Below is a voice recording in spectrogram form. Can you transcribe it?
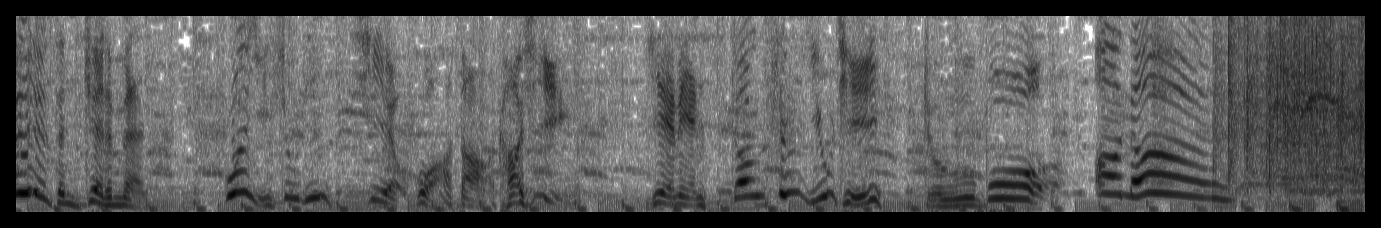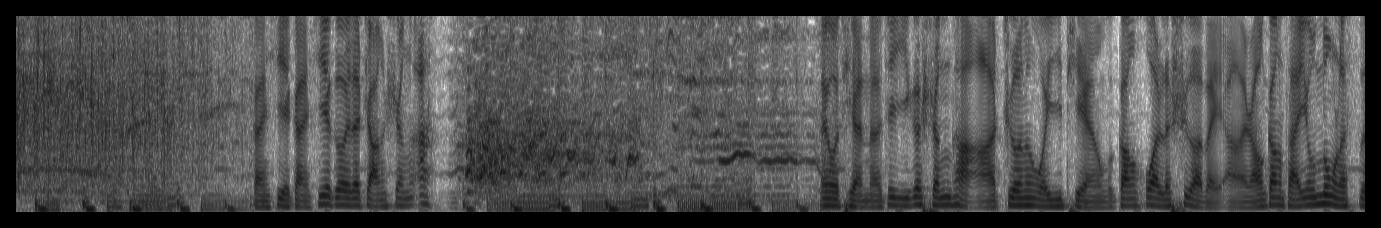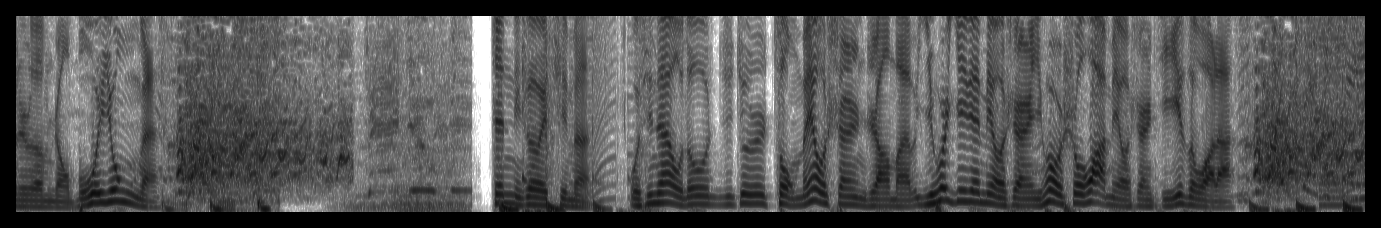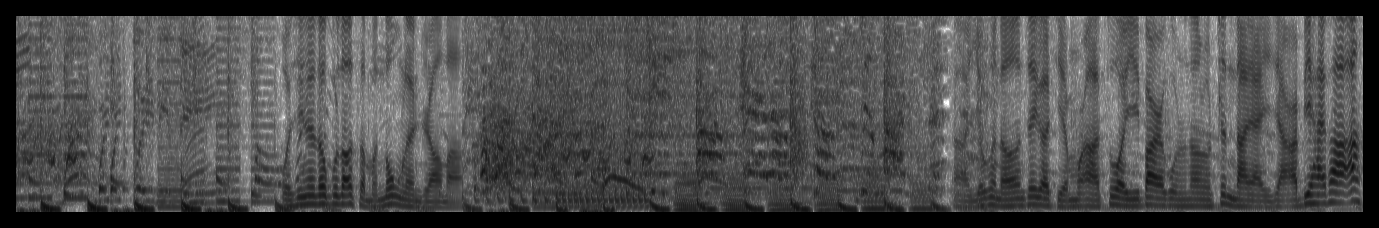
Ladies and gentlemen，欢迎收听笑话大咖秀。下面掌声有请主播阿南。感谢感谢各位的掌声啊！哎呦天哪，这一个声卡啊，折腾我一天。我刚换了设备啊，然后刚才又弄了四十多分钟，不会用啊！真的，各位亲们，我现在我都就就是总没有声，你知道吗？一会儿音乐没有声，一会儿我说话没有声，急死我了。我现在都不知道怎么弄了，你知道吗？啊有可能这个节目啊，做一半过程当中震大家一下啊，别害怕啊。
